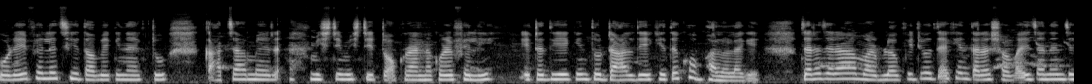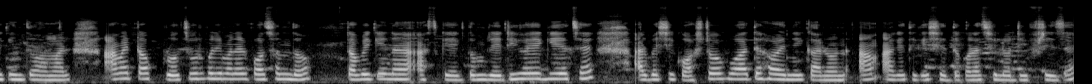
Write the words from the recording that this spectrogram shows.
করেই ফেলেছি, তবে কিনা একটু কাঁচা আমের মিষ্টি মিষ্টি টক রান্না করে ফেলি। এটা দিয়ে কিন্তু ডাল দিয়ে খেতে খুব ভালো লাগে। যারা যারা আমার ব্লগ ভিডিও দেখেন, তারা সবাই জানেন যে কিন্তু আমার আমের টক প্রচুর পরিমাণের পছন্দ। তবে কি না আজকে একদম রেডি হয়ে গিয়েছে। আর বেশি কষ্টও পোয়াতে হয়নি কারণ আম আগে থেকে সেদ্ধ করা ছিল ডিপ ফ্রিজে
